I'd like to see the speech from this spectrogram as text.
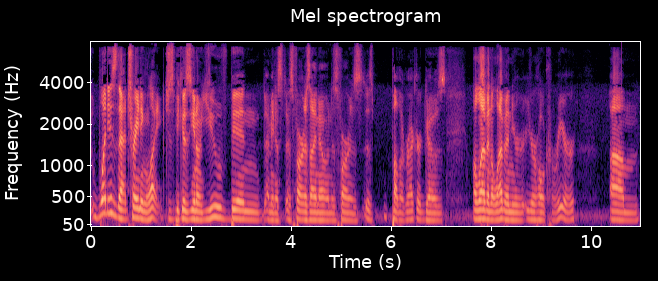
what is that training like? Just because you know you've been, I mean, as, as far as I know, and as far as, as public record goes, 11-11 your your whole career. Um,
